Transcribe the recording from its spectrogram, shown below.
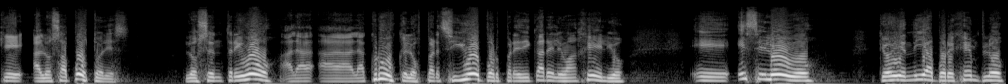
que a los apóstoles los entregó a la, cruz, que los persiguió por predicar el Evangelio, eh, ese lobo que hoy en día, por ejemplo,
